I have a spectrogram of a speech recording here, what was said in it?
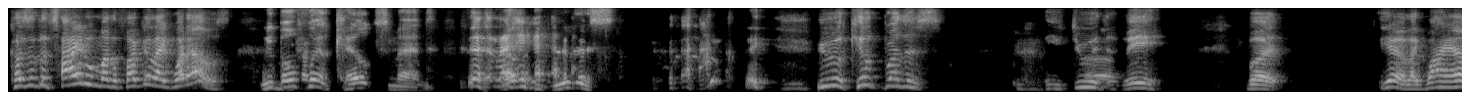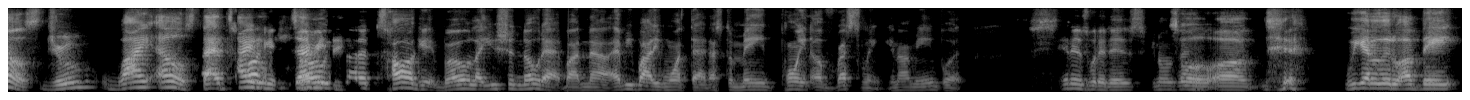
Cause of the title, motherfucker. Like, what else? We both wear kilts, man. Why like, would you do this? we were killed brothers. You threw Uh, it away. But yeah, like why else, Drew? Why else? That title Target, means everything. You got a target, bro. Like you should know that by now. Everybody want that. That's the main point of wrestling. You know what I mean? But it is what it is. You know what I'm saying? So uh, we got a little update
